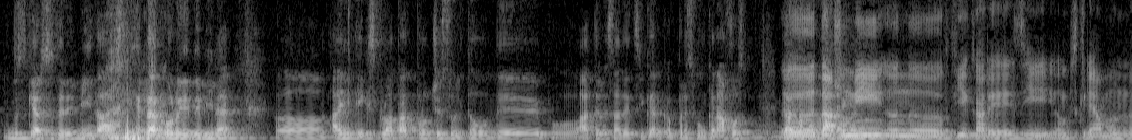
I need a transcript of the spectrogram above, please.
Nu sunt chiar sute de mii, dar e pe acolo, e de bine. Uh, ai exploatat procesul tău de uh, a te lăsa de țigări? Că presupun că n-a fost gata. m-am Uh, lăsat da, și în, gata. mi- în uh, fiecare zi îmi scriam în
